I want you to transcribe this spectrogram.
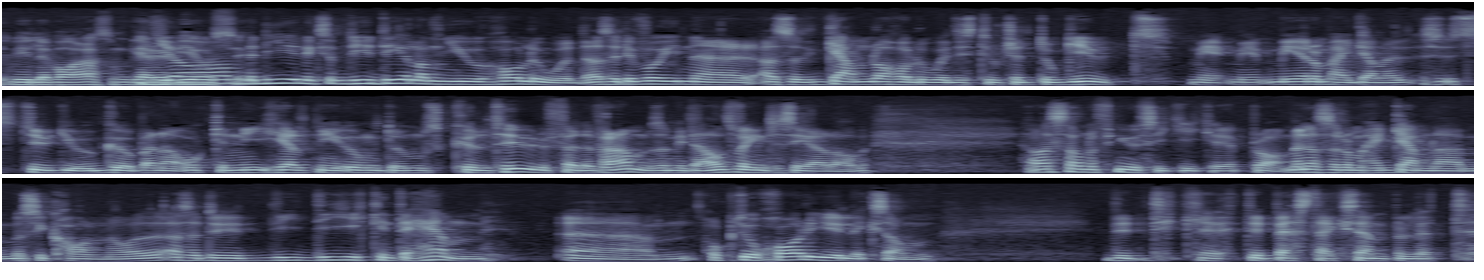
ville vara som Gary Ja, Busey. men det är ju liksom, det är del av New Hollywood. Alltså det var ju när alltså, gamla Hollywood i stort sett dog ut med, med, med de här gamla studiogubbarna och en ny, helt ny ungdomskultur födde fram som inte alls var intresserad av Ja, Sound of Music gick ju rätt bra, men alltså de här gamla musikalerna, och, alltså det, det, det gick inte hem. Ehm, och då har du ju liksom, det, det, det bästa exemplet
